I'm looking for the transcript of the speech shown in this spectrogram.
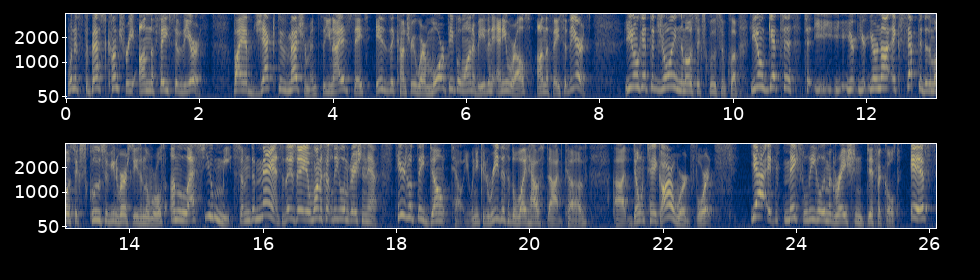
when it's the best country on the face of the earth. By objective measurements, the United States is the country where more people want to be than anywhere else on the face of the earth. You don't get to join the most exclusive club. You don't get to, to you're you're not accepted to the most exclusive universities in the world unless you meet some demands. So they say, I want to cut legal immigration in half. Here's what they don't tell you. And you can read this at the whitehouse.gov. Uh, don't take our word for it. Yeah, it makes legal immigration difficult if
